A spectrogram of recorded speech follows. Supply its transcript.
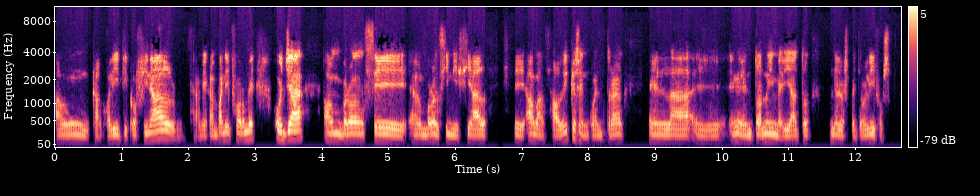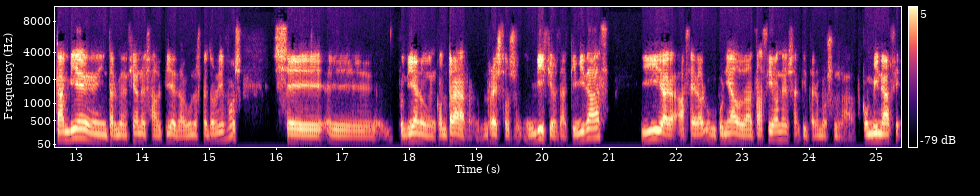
a un calcolítico final, cerámica campaniforme, o ya a un bronce, a un bronce inicial avanzado y que se encuentran en, la, en el entorno inmediato de los petroglifos. También en intervenciones al pie de algunos petroglifos se eh, pudieron encontrar restos, indicios de actividad y eh, hacer un puñado de dataciones. Aquí tenemos una combinación,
